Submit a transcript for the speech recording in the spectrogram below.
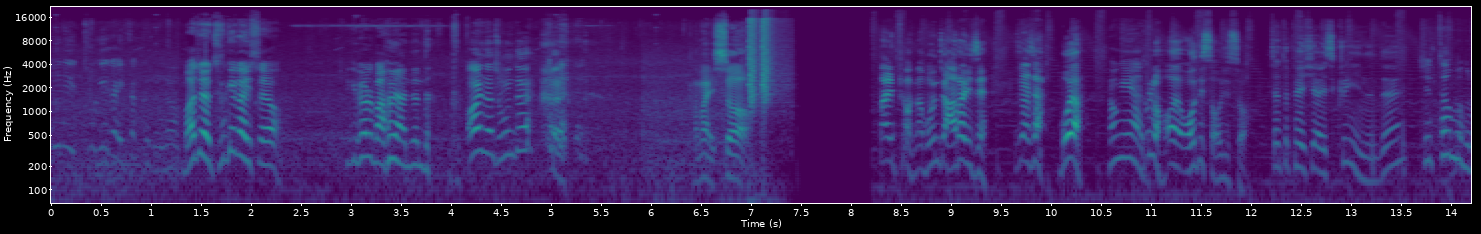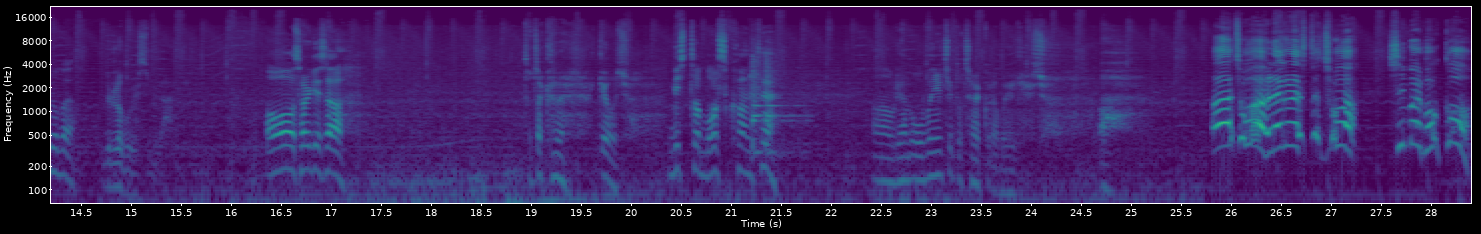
휠이 두 개가 있었거든요. 맞아요, 두 개가 있어요. 이게 별로 마음에 안 든다. 아니 난 좋은데? 네. 가만 있어. 빨리 펴. 나 뭔지 알아 이제. 자, 자, 뭐야? 형이 해야 돼. 눌러. 어, 어디 있어? 어디 있어? 제트패시아에 스크린이 있는데 시트 한번 눌러봐요. 눌러보겠습니다. 어, 설계사 도착함을 깨워줘. 미스터 머스크한테 어, 우리 한 5분 일찍 도착할 거라고 얘기해줘. 아, 아 좋아. 레그레스트 좋아. 신발 벗고.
